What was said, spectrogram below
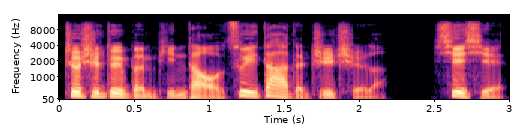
这是对本频道最大的支持了，谢谢。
